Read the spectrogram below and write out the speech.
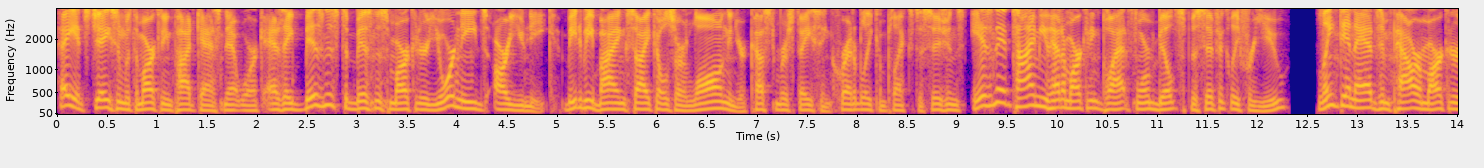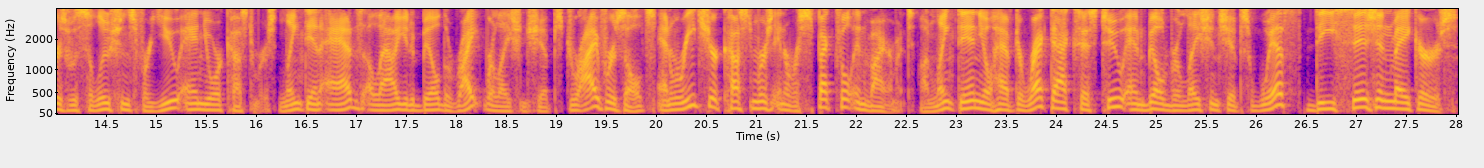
Hey, it's Jason with the Marketing Podcast Network. As a business to business marketer, your needs are unique. B2B buying cycles are long and your customers face incredibly complex decisions. Isn't it time you had a marketing platform built specifically for you? LinkedIn ads empower marketers with solutions for you and your customers. LinkedIn ads allow you to build the right relationships, drive results, and reach your customers in a respectful environment. On LinkedIn, you'll have direct access to and build relationships with decision makers.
